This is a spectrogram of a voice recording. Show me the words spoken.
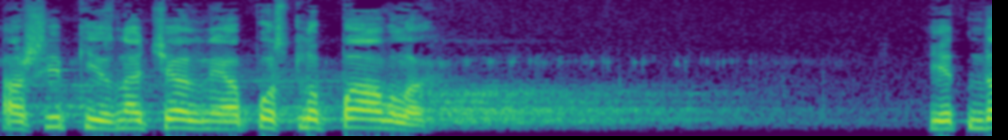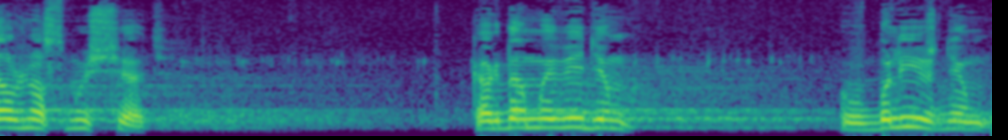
ошибки изначальные апостола Павла. И это не должно смущать. Когда мы видим в ближнем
